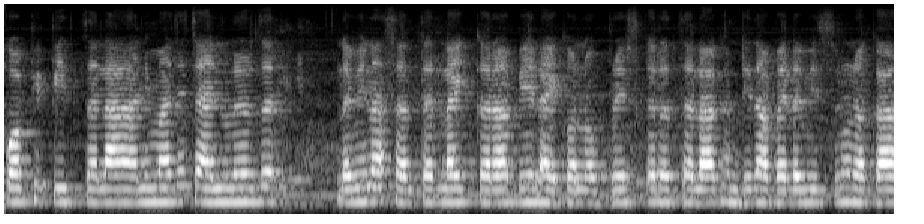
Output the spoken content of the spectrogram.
कॉफी पीत चला. आणि माझ्या चॅनलवर जर नवीन असाल तर लाईक करा बेल आयकॉन प्रेस करत चला. घंटी दाबायला विसरू नका.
